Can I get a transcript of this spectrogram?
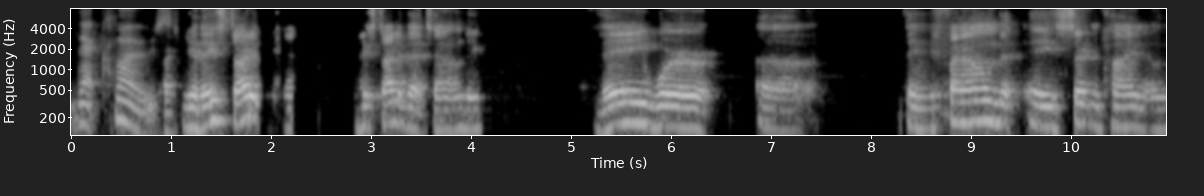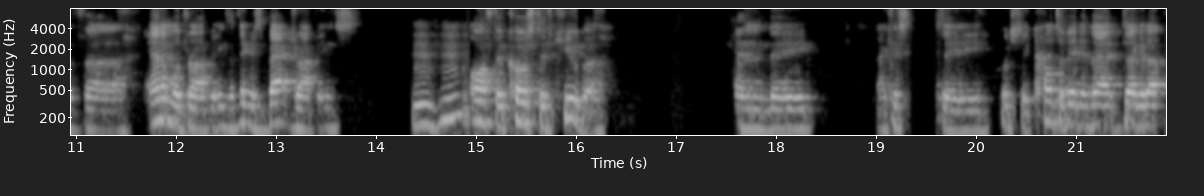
that closed. Yeah, they started. They started that town. They they were uh, they found a certain kind of uh, animal droppings. I think it was bat droppings mm-hmm. off the coast of Cuba, and they, I guess they, which they cultivated that, dug it up,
